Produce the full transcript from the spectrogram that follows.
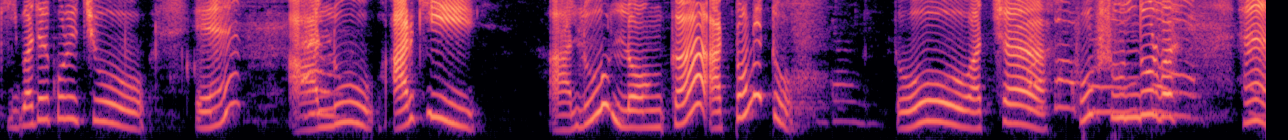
কি বাজার করেছ? হ্যাঁ আলু, আর কি? আলু, লঙ্কা আর টমেটো। তো আচ্ছা খুব সুন্দর বা হ্যাঁ।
